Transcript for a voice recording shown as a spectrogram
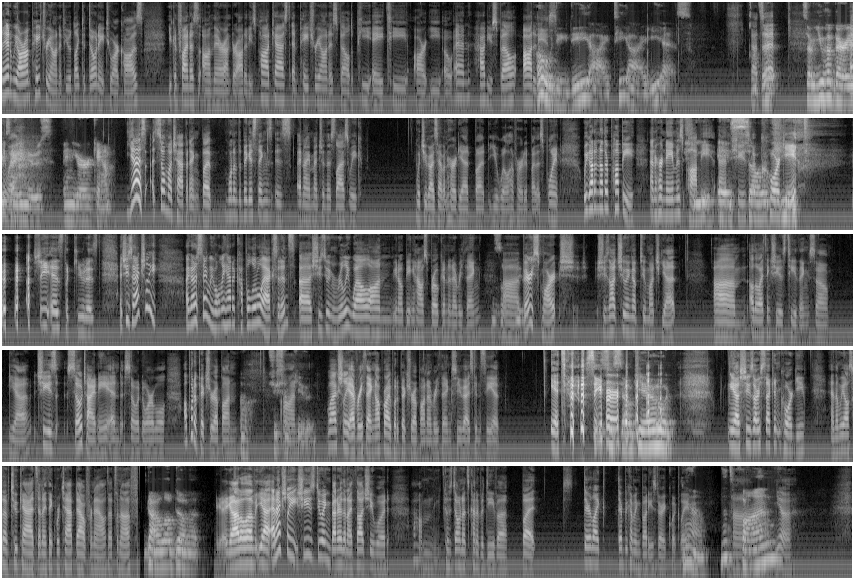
And we are on Patreon if you would like to donate to our cause. You can find us on there under Oddities Podcast, and Patreon is spelled P A T R E O N. How do you spell oddities? Oddities? D D I T I E S. That's it. So you have very Anyway. exciting news in your camp. Yes, so much happening, but one of the biggest things is, and I mentioned this last week, which you guys haven't heard yet, but you will have heard it by this point. We got another puppy, and her name is Poppy, She and is she's so a corgi. she is the cutest, and she's actually. I gotta say, we've only had a couple little accidents. Uh, she's doing really well on, you know, being housebroken and everything. So Uh, very smart. Sh- she's not chewing up too much yet. Um, although I think she is teething, so yeah. She's so tiny and so adorable. I'll put a picture up on, Oh, she's so on- cute. well, actually, everything. I'll probably put a picture up on everything so you guys can see it. It. see she's her. so cute. Yeah, she's our second corgi. And then we also have two cats, and I think we're tapped out for now. That's enough. Gotta love donut. I gotta love it. Yeah, and actually, she's doing better than I thought she would. Um, because Donut's kind of a diva, but they're like they're becoming buddies very quickly. Yeah, that's Um, fun. Yeah.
